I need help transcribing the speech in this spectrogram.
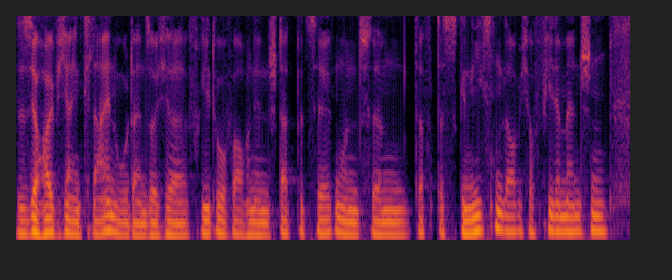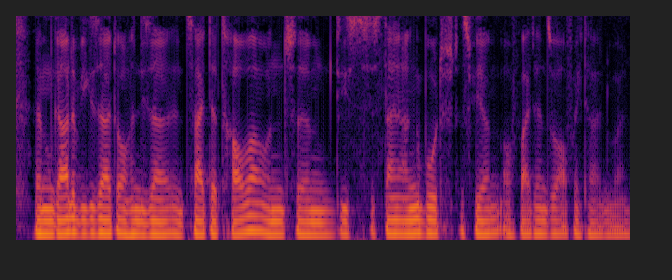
Es ist ja häufig ein Kleinod, ein solcher Friedhof auch in den Stadtbezirken und ähm, das, das, genießen, glaube ich, auch viele Menschen, ähm, gerade wie gesagt auch in dieser Zeit der Trauer und ähm, dies ist ein Angebot, das wir auch weiterhin so aufrechterhalten wollen.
